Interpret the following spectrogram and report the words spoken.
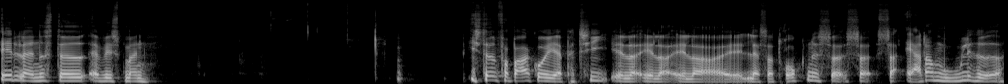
et eller andet sted, at hvis man i stedet for bare at gå i apati eller, eller, eller øh, lade sig drukne, så, så, så er der muligheder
